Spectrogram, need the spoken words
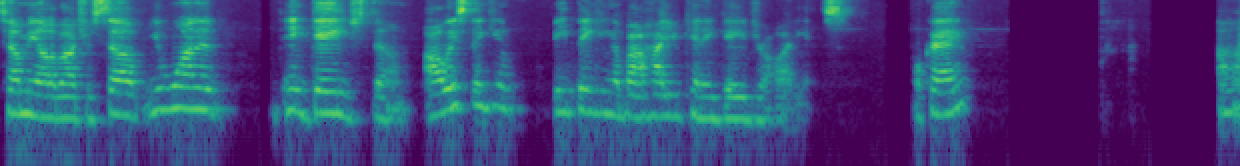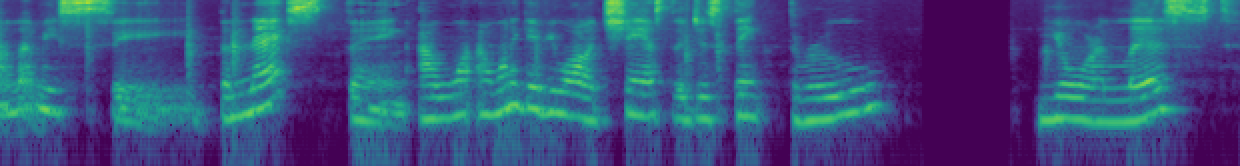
tell me all about yourself. You want to engage them. Always thinking, be thinking about how you can engage your audience. Okay. Uh, let me see. The next thing I want I want to give you all a chance to just think through your list.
